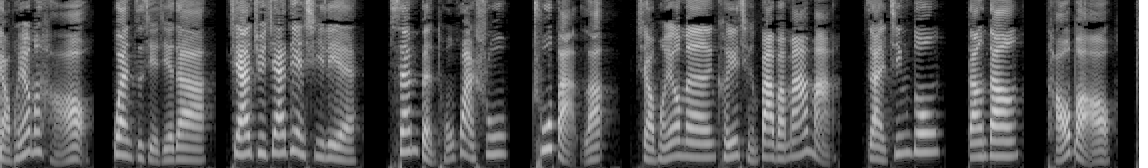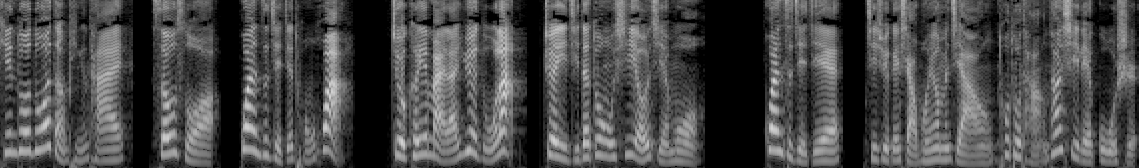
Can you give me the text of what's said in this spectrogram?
小朋友们好，罐子姐姐的家具家电系列三本童话书出版了，小朋友们可以请爸爸妈妈在京东、当当、淘宝、拼多多等平台搜索“罐子姐姐童话”，就可以买来阅读啦。这一集的《动物西游》节目，罐子姐姐继续给小朋友们讲《兔兔糖糖》系列故事，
